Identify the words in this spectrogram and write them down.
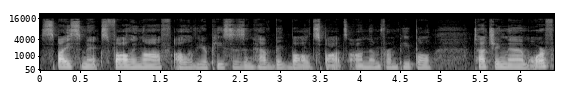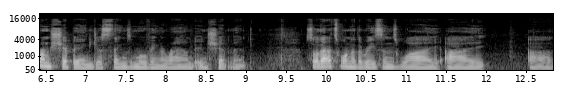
spice mix falling off all of your pieces and have big bald spots on them from people touching them or from shipping just things moving around in shipment. So that's one of the reasons why I uh,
